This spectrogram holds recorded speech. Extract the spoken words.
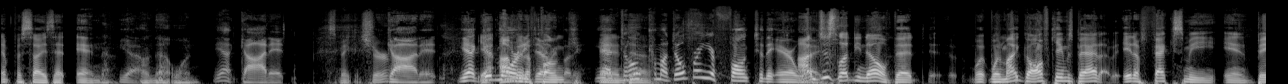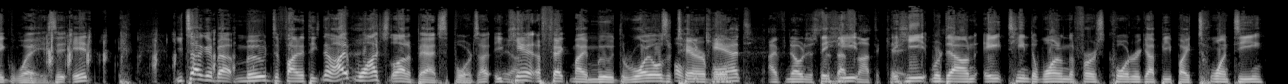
Emphasize that N Yeah. on that one. Yeah, got it. Just making sure. Got it. Yeah, Yeah, good I'm morning in a to funk, everybody. Yeah, and, don't uh, come on, don't bring your funk to the airwaves. I'm just letting you know that uh, when- when my golf game's bad, it affects me in big ways. It, it you talking about mood defining things. No, I've watched a lot of bad sports. I, you Yeah. can't affect my mood. The Royals are oh, you terrible. can't. I've noticed The that Heat, that's not the case. Heat were down 18 to one in the first quarter. Got beat by 20.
